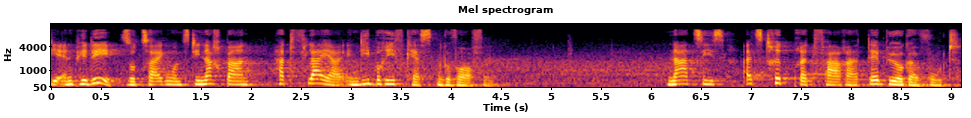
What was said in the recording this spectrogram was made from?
Die NPD, so zeigen uns die Nachbarn, hat Flyer in die Briefkästen geworfen. Nazis als Trittbrettfahrer der Bürgerwut.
